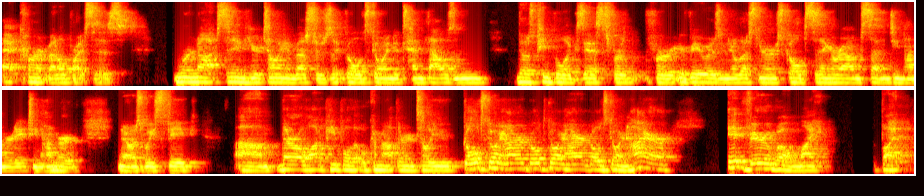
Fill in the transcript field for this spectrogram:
at current metal prices. We're not sitting here telling investors that gold's going to 10,000. Those people exist for, for your viewers and your listeners. gold sitting around 1700, 1800, you know, as we speak. Um, there are a lot of people that will come out there and tell you gold's going higher, gold's going higher, gold's going higher. It very well might, but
